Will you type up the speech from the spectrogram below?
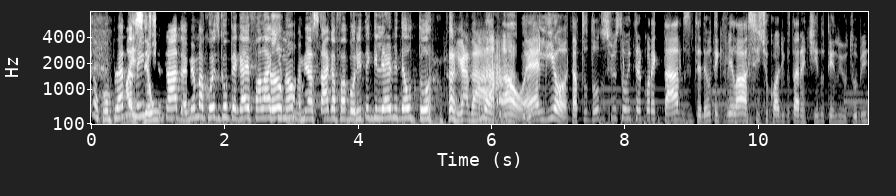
Não, completamente eu... chitado. É a mesma coisa que eu pegar e falar Amo. que não, a minha saga favorita é Guilherme Del Toro, tá ligado? Não, é ali, ó. Tá tudo, todos os filmes estão interconectados, entendeu? Tem que ver lá, assiste o Código Tarantino, tem no YouTube.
